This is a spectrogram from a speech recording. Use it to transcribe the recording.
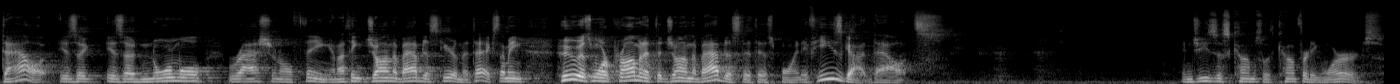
doubt is a, is a normal, rational thing. And I think John the Baptist here in the text, I mean, who is more prominent than John the Baptist at this point? If he's got doubts, and Jesus comes with comforting words.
